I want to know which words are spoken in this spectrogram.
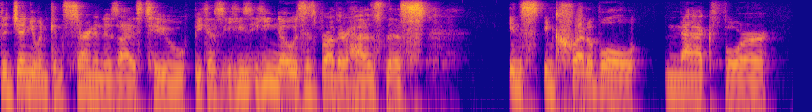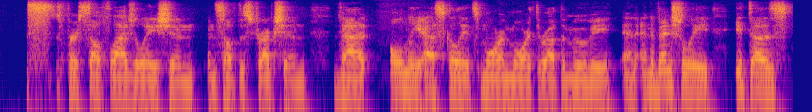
the genuine concern in his eyes too, because he's he knows his brother has this in, incredible knack for for self-flagellation and self-destruction that only escalates more and more throughout the movie. And and eventually it does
